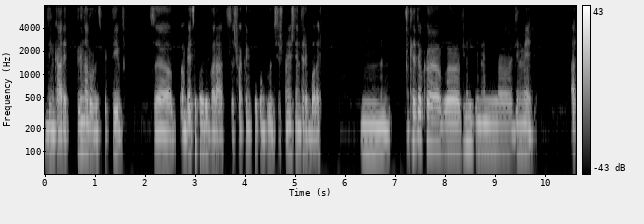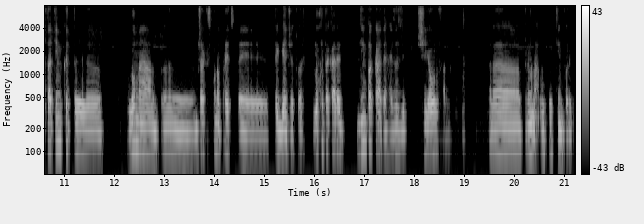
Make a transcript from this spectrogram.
din care tânărul respectiv să învețe cu adevărat, să-și facă niște concluzii, să-și pună niște întrebări, mm, cred eu că vine din, din mediu. Atâta timp cât uh, lumea uh, încearcă să pună preț pe, pe gadgeturi, lucru pe care, din păcate, hai să zic, și eu îl fac, uh, prin alte timpuri.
